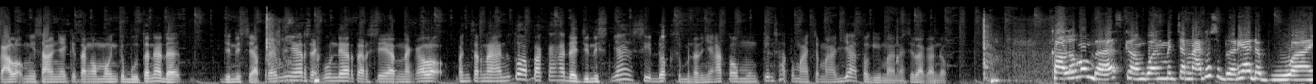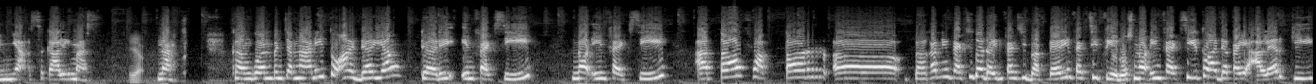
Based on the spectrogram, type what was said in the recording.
kalau misalnya kita ngomongin kebutuhan ada jenis ya premier, sekunder, tersier. Nah kalau pencernaan itu apakah ada jenisnya sih dok sebenarnya atau mungkin satu macam aja atau gimana? Silakan dok. Kalau membahas gangguan pencernaan itu sebenarnya ada banyak sekali Mas. Ya. Nah, gangguan pencernaan itu ada yang dari infeksi, non infeksi, atau faktor eh, bahkan infeksi itu ada infeksi bakteri, infeksi virus, non infeksi itu ada kayak alergi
